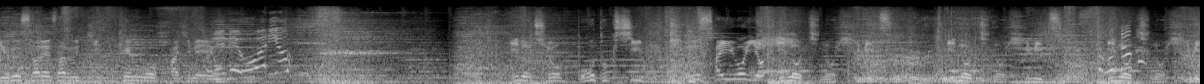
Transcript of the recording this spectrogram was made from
許されざる実験を始めよこれで終わりよ。命を冒涜し救済をよ命の秘密命の秘密命の秘密。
